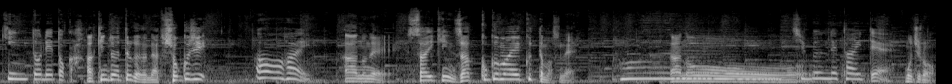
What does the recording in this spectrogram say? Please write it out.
い、筋トレとか。あ筋トレやってるからね。あと食事ああはい。あのね最近雑穀米食ってますね。あのー自分で炊いて。もちろん。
